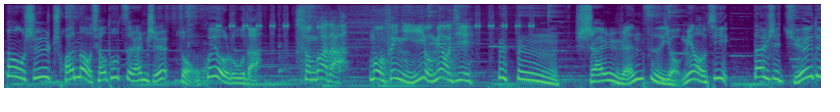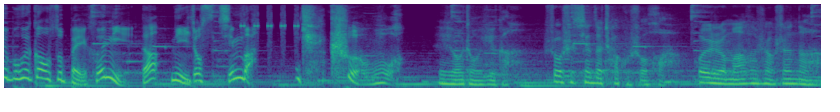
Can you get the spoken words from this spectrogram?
到时船到桥头自然直总会有路的。算卦的，莫非你已有妙计？哼哼，山人自有妙计，但是绝对不会告诉北河你的，你就死心吧。可恶，有种预感，若是现在插口说话，会惹麻烦上身的。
